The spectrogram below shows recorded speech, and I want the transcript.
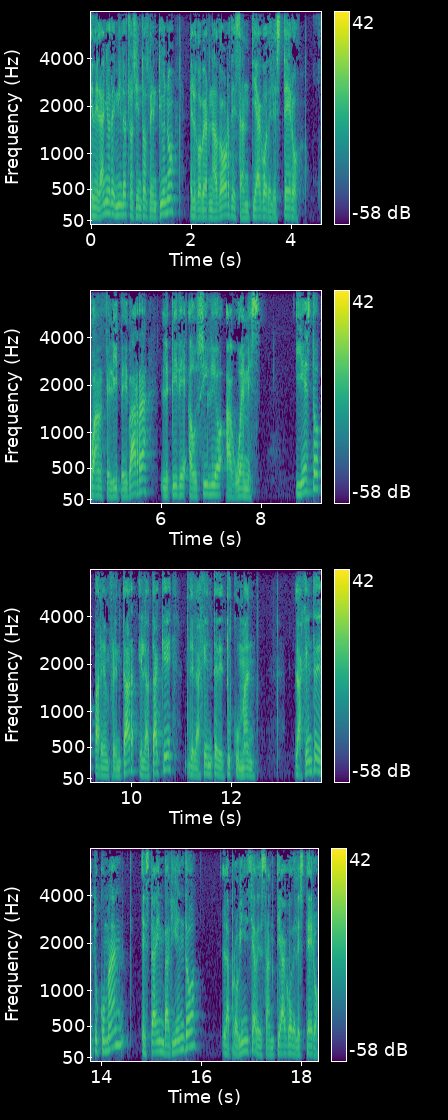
En el año de 1821, el gobernador de Santiago del Estero, Juan Felipe Ibarra, le pide auxilio a Güemes. Y esto para enfrentar el ataque de la gente de Tucumán. La gente de Tucumán está invadiendo la provincia de Santiago del Estero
